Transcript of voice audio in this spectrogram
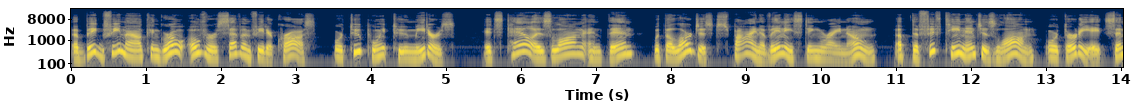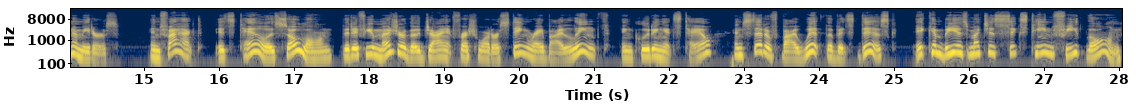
A big female can grow over 7 feet across, or 2.2 meters. Its tail is long and thin, with the largest spine of any stingray known, up to 15 inches long, or 38 centimeters. In fact, its tail is so long that if you measure the giant freshwater stingray by length, including its tail, instead of by width of its disc, it can be as much as 16 feet long,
